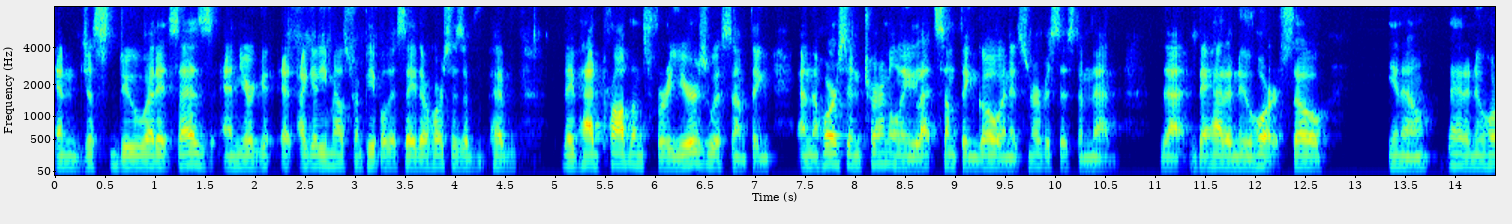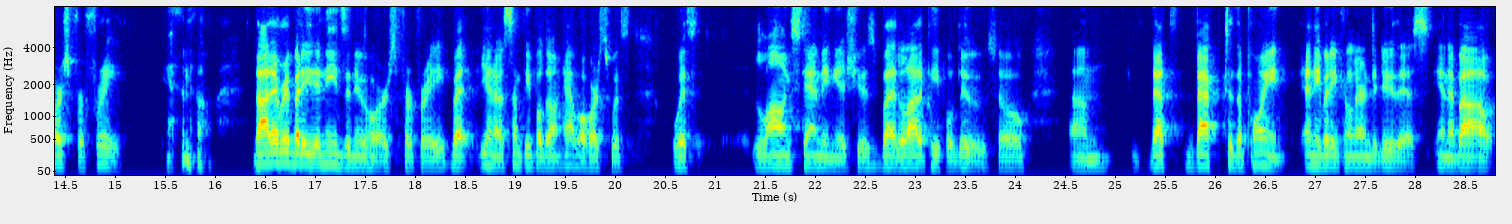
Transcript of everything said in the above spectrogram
and just do what it says. And you're I get emails from people that say their horses have, have they've had problems for years with something, and the horse internally let something go in its nervous system that that they had a new horse. So, you know, they had a new horse for free. You know, not everybody that needs a new horse for free, but you know, some people don't have a horse with with long-standing issues, but a lot of people do. So um, that's back to the point. Anybody can learn to do this in about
